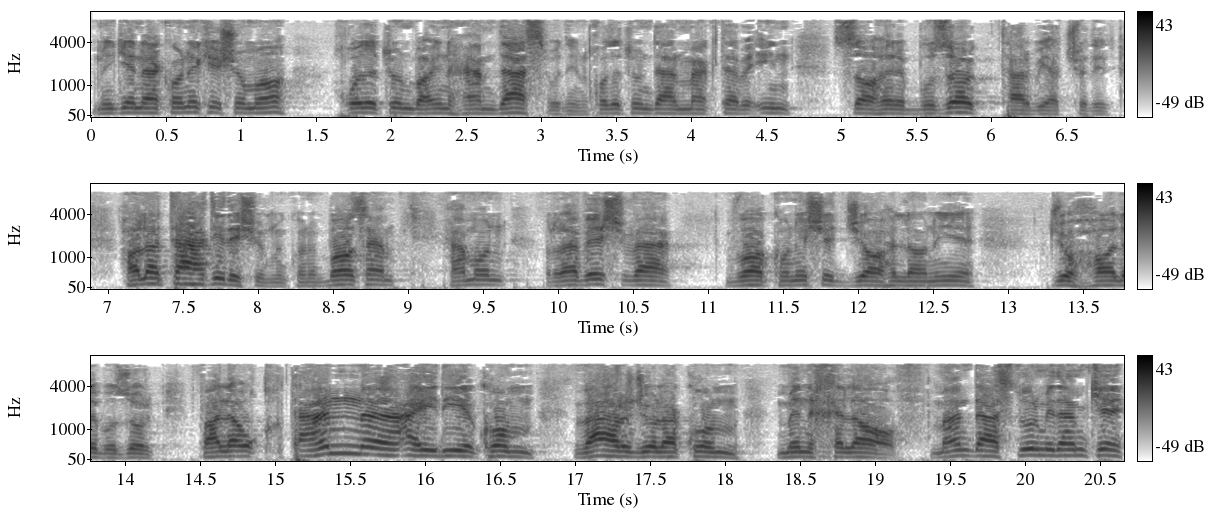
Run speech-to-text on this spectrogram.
میگه نکنه که شما خودتون با این همدست بودین. خودتون در مکتب این ساهر بزرگ تربیت شدید. حالا تهدیدشون می‌کنه. باز هم همون روش و واکنش جاهلانه جهال بزرگ. فلاقتن ایدیکم و ارجلکم من خلاف. من دستور میدم که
